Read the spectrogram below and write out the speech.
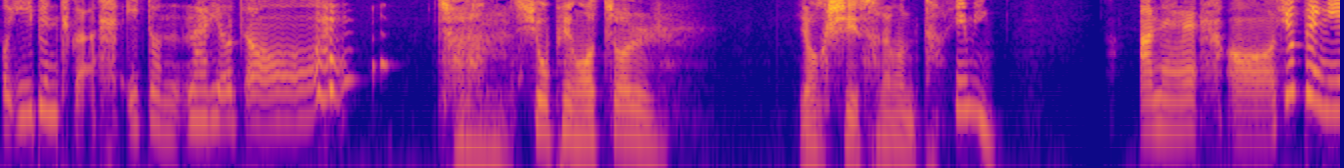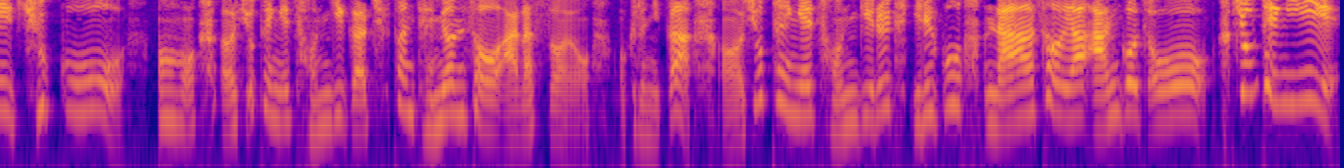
어, 이벤트가 있던 날이었죠. 저런 쇼팽 어쩔. 역시 사랑은 타이밍. 아, 네. 어, 쇼팽이 죽고, 어, 어, 쇼팽의 전기가 출판되면서 알았어요. 어, 그러니까, 어, 쇼팽의 전기를 읽고 나서야 안 거죠. 쇼팽이,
